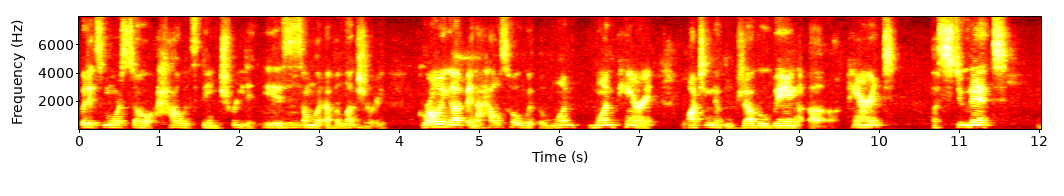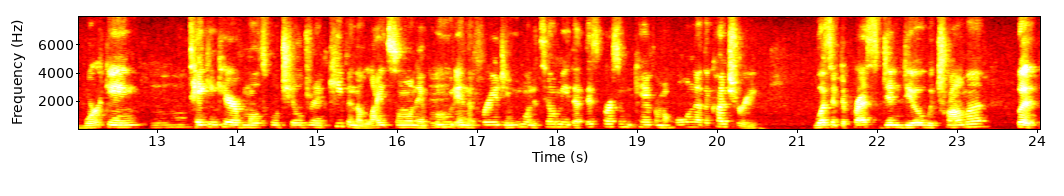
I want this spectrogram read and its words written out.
but it's more so how it's being treated Mhm. is somewhat of a luxury. Growing up in a household with a one one parent, watching them juggle being a parent, a student, working, Mhm. taking care of multiple children, keeping the lights on and food in the fridge, and you want to tell me that this person who came from a whole nother country wasn't depressed, didn't deal with trauma, but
